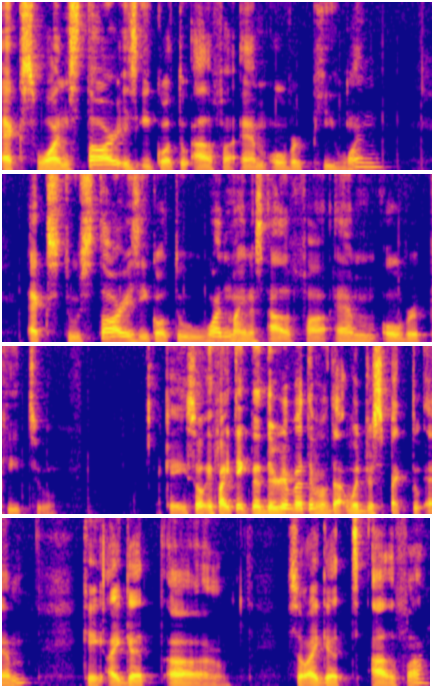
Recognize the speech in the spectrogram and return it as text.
x1 star is equal to alpha m over p1 x2 star is equal to 1 minus alpha m over p2. Okay, so if I take the derivative of that with respect to m, okay, I get, uh, so I get alpha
